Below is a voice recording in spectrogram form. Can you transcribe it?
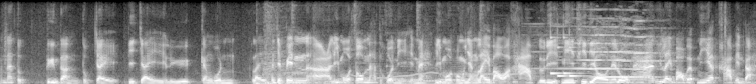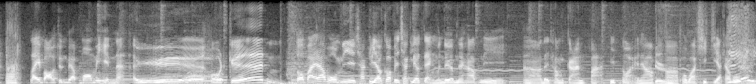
มันน่าตก ตื่นตันตกใจดีใจหรือกังวลอะไรมันจะเป็นอ่ารีโมทส้มนะครับทุกคนนี่เห็นไหมรีโมทผมยังไล่เบาอะครับ ดูดิมีที่เดียวในโลกนะฮะที่ไล่เบาแบบนี้อะครับเห็นปะไล่เบาจนแบบมองไม่เห็นน่ะเออโหดเกิน ต่อไปนะครับผมนี่ชักเลี้ยวก็เป็นชักเลี้ยวแต่งเหมือนเดิมนะครับ นี่อ่าได้ทำการปาดนิดหน่อยนะครับอ่าเพราะว่าขี้เกียจครับผมนี่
